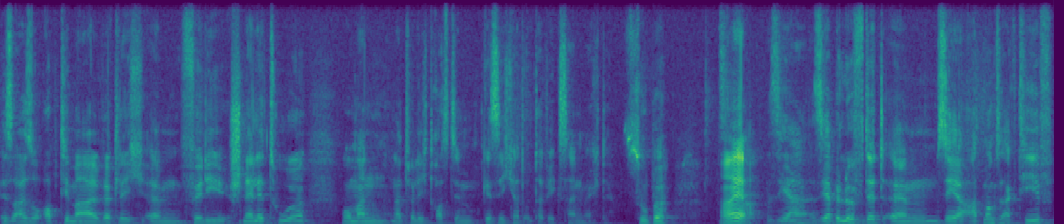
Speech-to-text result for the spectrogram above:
ist also optimal wirklich ähm, für die schnelle Tour, wo man natürlich trotzdem gesichert unterwegs sein möchte. Super. Ah, ja. Sehr, sehr belüftet, ähm, sehr atmungsaktiv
